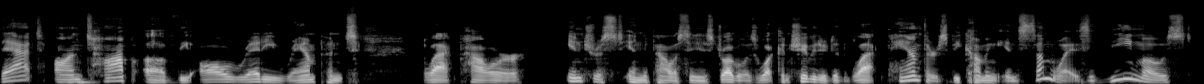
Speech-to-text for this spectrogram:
That, on top of the already rampant Black Power interest in the Palestinian struggle, is what contributed to the Black Panthers becoming, in some ways, the most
